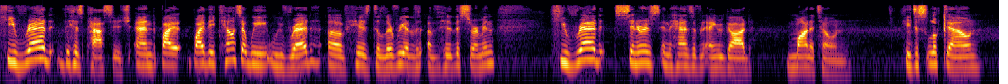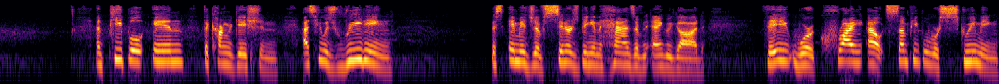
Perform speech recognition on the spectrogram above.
He read his passage, and by, by the accounts that we, we've read of his delivery of, of his, sermon, he read Sinners in the Hands of an Angry God monotone. He just looked down, and people in the congregation, as he was reading this image of sinners being in the hands of an angry God, they were crying out. Some people were screaming.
